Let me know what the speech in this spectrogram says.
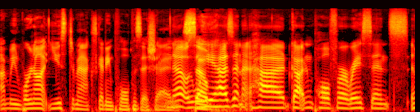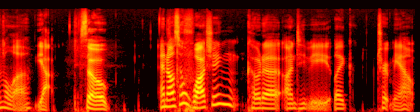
I mean, we're not used to Max getting pole position. no, so well, he hasn't had gotten pole for a race since Imola. Yeah. So And also watching COTA on TV like tripped me out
